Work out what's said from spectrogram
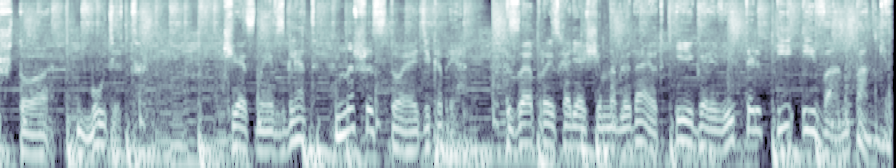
Что будет? Честный взгляд на 6 декабря. За происходящим наблюдают Игорь Виттель и Иван Панкин.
